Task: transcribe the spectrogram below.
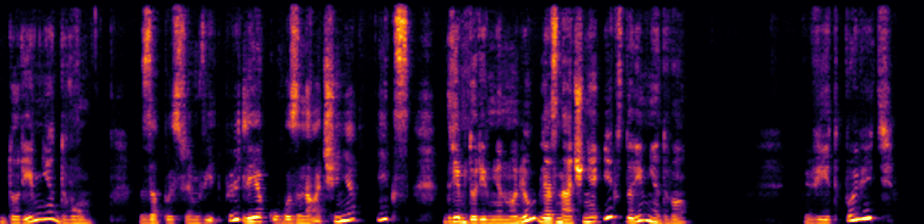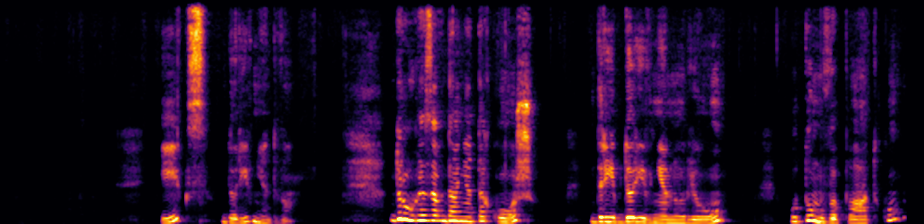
дорівнює 2. Записуємо відповідь, для якого значення х дріб дорівнює 0, для значення х дорівнює 2. Відповідь х дорівнює 2. Друге завдання також дріб дорівнює 0 у тому випадку,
